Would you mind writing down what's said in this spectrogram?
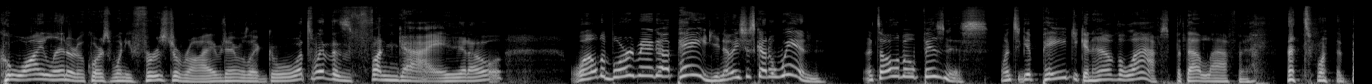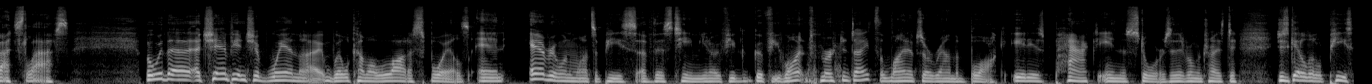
Kawhi Leonard, of course, when he first arrived, and it was like, "What's with this fun guy?" You know. Well, the board man got paid. You know, he's just got to win. It's all about business. Once you get paid, you can have the laughs. But that laugh, man, that's one of the best laughs. But with a, a championship win, uh, will come a lot of spoils, and everyone wants a piece of this team. You know, if you if you want merchandise, the lineups are around the block. It is packed in the stores everyone tries to just get a little piece.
